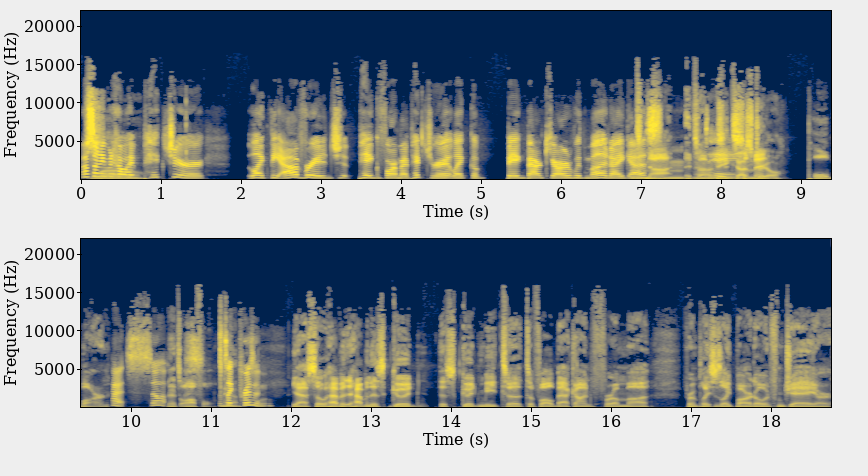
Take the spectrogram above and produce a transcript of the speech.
That's not even how I picture like the average pig farm. I picture it like a big backyard with mud, I guess. It's not. Mhm. It's No, a it's big cement industrial. pole barn. That sucks. That's awful. It's Yeah. like prison. Yeah. So having having this good this good meat to to fall back on from uh, from places like Bardo and from Jay are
